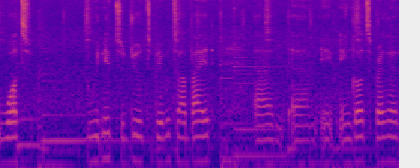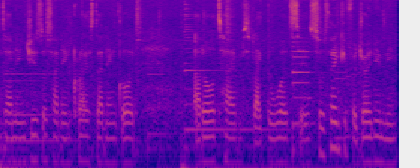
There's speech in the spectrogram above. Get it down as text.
what we need to do to be able to abide um, um, in, in God's presence and in Jesus and in Christ and in God at all times, like the word says. So thank you for joining me.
